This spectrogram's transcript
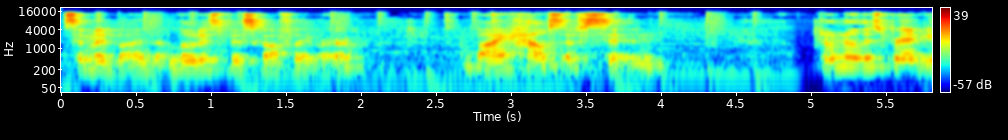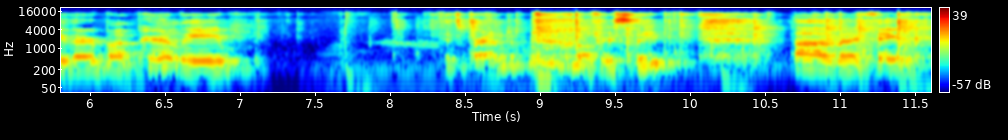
cinnamon bun, Lotus Biscoff flavor by House of Sin. Don't know this brand either, but apparently it's brand, obviously. Um, I think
